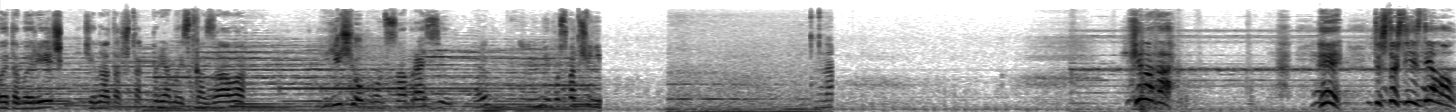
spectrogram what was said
об этом и речь. Кината ж так прямо и сказала. Еще бы он сообразил. Небось вообще не... Кината! Эй, ты что с ней сделал?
